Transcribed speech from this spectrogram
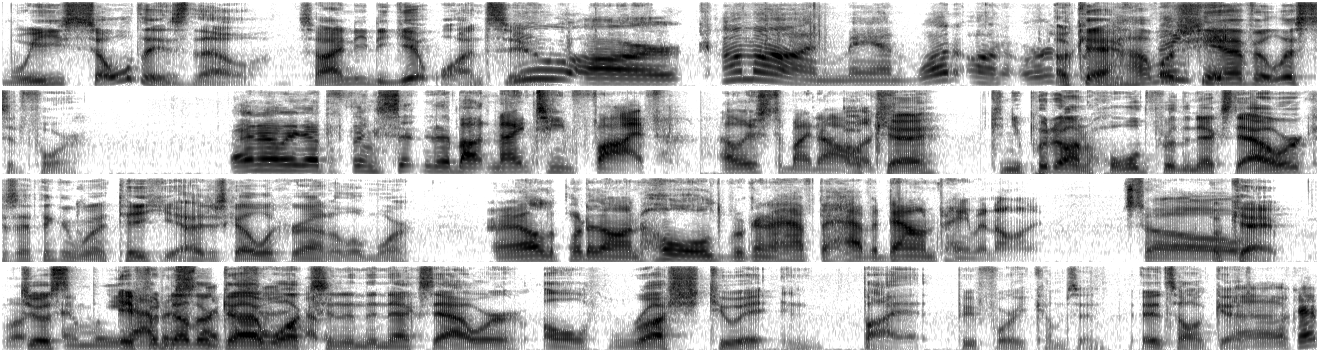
we sold his though, so I need to get one soon. You are. Come on, man. What on earth? okay, how much do you have it listed for? I know we got the thing sitting at about 19.5, at least to my knowledge. Okay. Can you put it on hold for the next hour? Because I think I'm going to take you. I just got to look around a little more. Well, to put it on hold, we're gonna have to have a down payment on it. So Okay. Just if another guy walks in in the next hour, I'll rush to it and buy it before he comes in. It's all good. Uh, okay.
